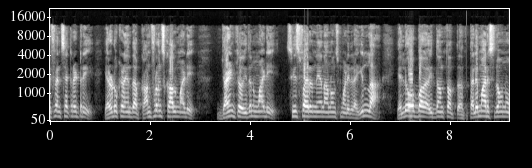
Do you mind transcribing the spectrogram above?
ಡಿಫೆನ್ಸ್ ಸೆಕ್ರೆಟ್ರಿ ಎರಡೂ ಕಡೆಯಿಂದ ಕಾನ್ಫರೆನ್ಸ್ ಕಾಲ್ ಮಾಡಿ ಜಾಯಿಂಟ್ ಇದನ್ನು ಮಾಡಿ ಸೀಸ್ ಫೈರನ್ನು ಏನು ಅನೌನ್ಸ್ ಮಾಡಿದ್ರೆ? ಇಲ್ಲ. ಎಲ್ಲೋ ಒಬ್ಬ ಇದ್ದಂಥ ತಲೆಮಾರಿಸಿದವನು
